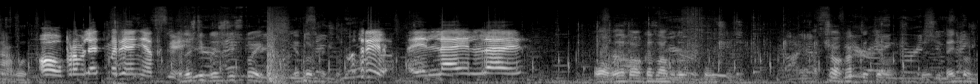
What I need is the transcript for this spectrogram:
А, вот. О, управлять марионеткой. Подожди, подожди, стой. Я тоже хочу. Смотри. Элай-элай. О, вот этого козла мы должны получить. А чё, как ты делаешь? Подожди, дай тоже.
